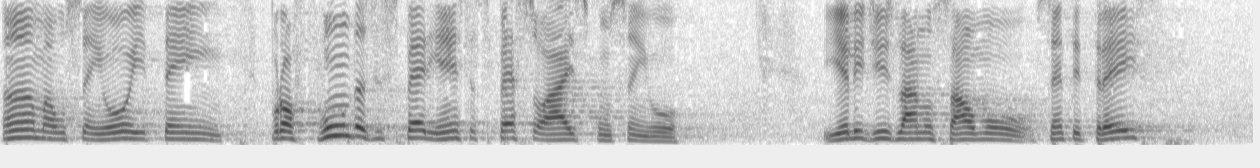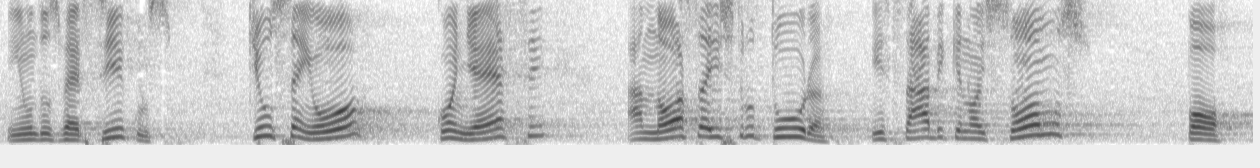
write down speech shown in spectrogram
ama o Senhor e tem profundas experiências pessoais com o Senhor. E ele diz lá no Salmo 103, em um dos versículos, que o Senhor conhece a nossa estrutura e sabe que nós somos pó.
